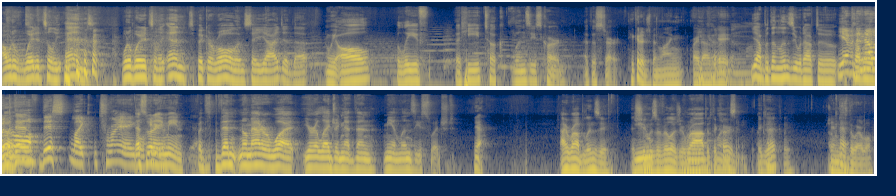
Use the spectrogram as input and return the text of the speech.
I would have waited till the end. would have waited till the end to pick a role and say, yeah, I did that. And we all believe that he took Lindsay's card at the start. He could have just been lying right out of the gate. Yeah, but then Lindsay would have to. Yeah, but cover then that it would throw Then- off this like triangle. That's what I mean. But, but then, no matter what, you're alleging that then me and Lindsay switched. Yeah. I robbed Lindsay, and she was a villager when I looked robbed at the Lindsay. card. Okay. Exactly. James Okay. is the werewolf.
